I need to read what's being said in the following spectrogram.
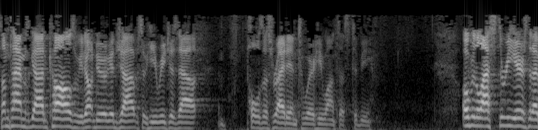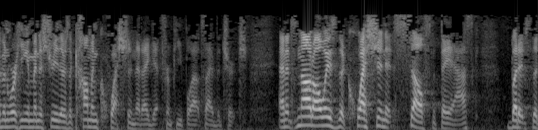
Sometimes God calls, we don't do a good job, so He reaches out and pulls us right into where He wants us to be. Over the last three years that I've been working in ministry, there's a common question that I get from people outside the church. And it's not always the question itself that they ask, but it's the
